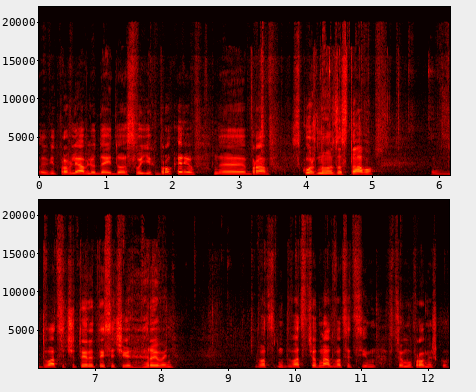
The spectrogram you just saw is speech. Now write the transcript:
відправляв людей до своїх брокерів, е, брав з кожного заставу в 24 тисячі гривень. 21-27 в цьому проміжку.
